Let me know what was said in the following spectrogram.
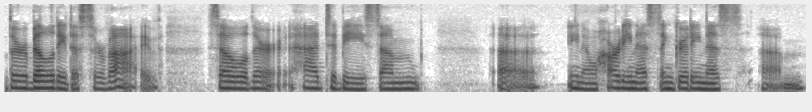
their ability to survive. So there had to be some, uh, you know, hardiness and grittiness um,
